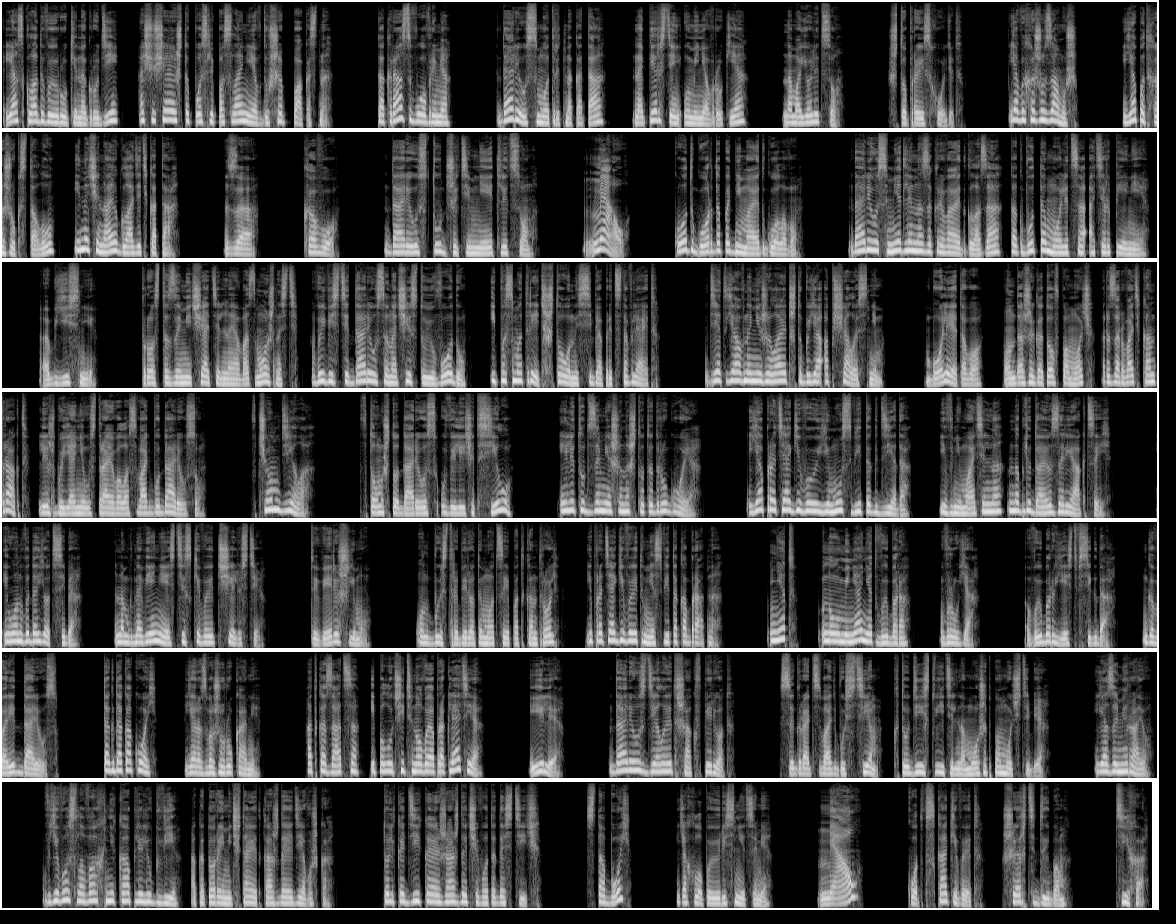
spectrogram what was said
Я складываю руки на груди, ощущая, что после послания в душе пакостно. Как раз вовремя. Дариус смотрит на кота, на перстень у меня в руке, на мое лицо. Что происходит? Я выхожу замуж. Я подхожу к столу и начинаю гладить кота. За кого? Дариус тут же темнеет лицом. «Мяу!» Кот гордо поднимает голову. Дариус медленно закрывает глаза, как будто молится о терпении. «Объясни». Просто замечательная возможность вывести Дариуса на чистую воду и посмотреть, что он из себя представляет. Дед явно не желает, чтобы я общалась с ним. Более того, он даже готов помочь разорвать контракт, лишь бы я не устраивала свадьбу Дариусу. В чем дело? В том, что Дариус увеличит силу? Или тут замешано что-то другое? Я протягиваю ему свиток деда и внимательно наблюдаю за реакцией. и он выдает себя. На мгновение стискивает челюсти. «Ты веришь ему?» Он быстро берет эмоции под контроль и протягивает мне свиток обратно. «Нет, но у меня нет выбора», — вру я. «Выбор есть всегда», — говорит Дариус. «Тогда какой?» — я развожу руками. «Отказаться и получить новое проклятие?» «Или...» Дариус делает шаг вперед. «Сыграть свадьбу с тем, кто действительно может помочь тебе». Я замираю. В его словах ни капли любви, о которой мечтает каждая девушка. Только дикая жажда чего-то достичь. «С тобой?» Я хлопаю ресницами. «Мяу?» Кот вскакивает, шерсть дыбом. Тихо.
